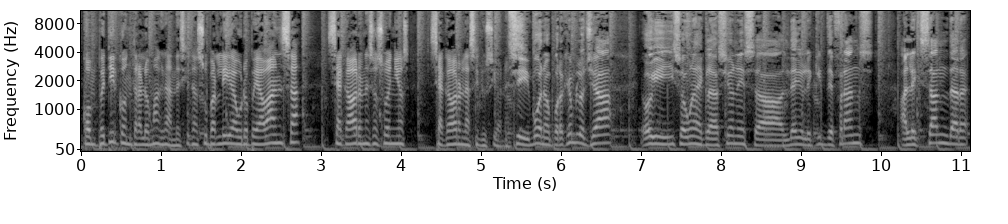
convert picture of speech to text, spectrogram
competir contra los más grandes. Si esta Superliga Europea avanza, se acabaron esos sueños, se acabaron las ilusiones. Sí, bueno, por ejemplo, ya hoy hizo algunas declaraciones al diario L'Equipe de France, Alexander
